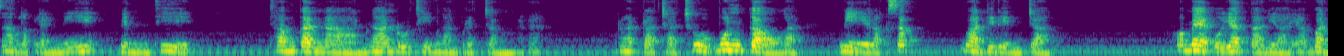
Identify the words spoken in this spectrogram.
สร้างหลักแหล่งนี้เป็นที่ทำการงานงานรูทีนงานประจำนะคะราชราชาโชคบุญเก่าค่ะ มีหลักทรัพย์บ้านที่ดินจาก พ่อแม่ปู่ย่าตายายบรร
